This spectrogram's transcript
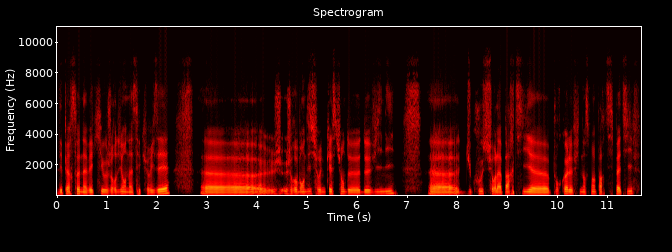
les personnes avec qui aujourd'hui on a sécurisé. Euh, je, rebondis sur une question de, de Vini, euh, du coup sur la partie euh, pourquoi le financement participatif.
